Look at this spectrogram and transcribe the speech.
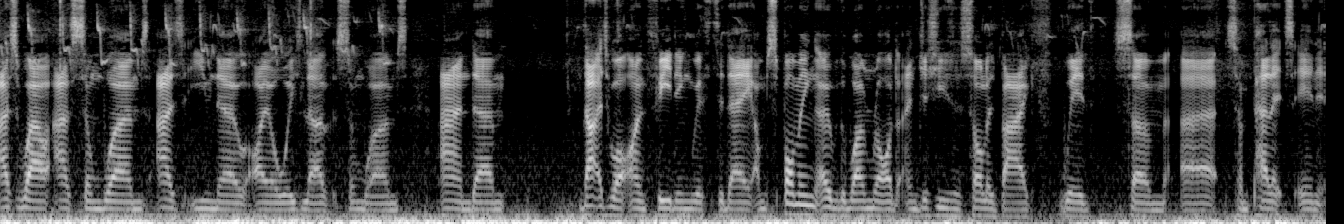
as well as some worms. As you know, I always love some worms, and um, that is what I'm feeding with today. I'm spomming over the one rod and just using a solid bag with some uh, some pellets in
